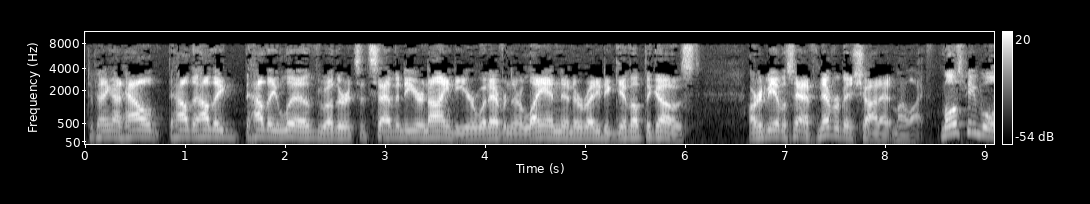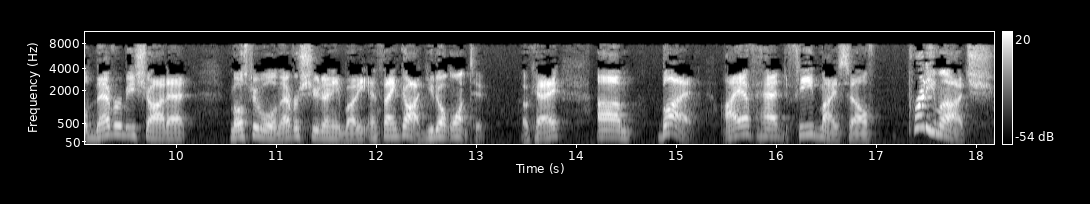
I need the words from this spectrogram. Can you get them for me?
depending on how, how, how they, how they lived, whether it's at 70 or 90 or whatever, and they're laying and they're ready to give up the ghost, are going to be able to say, I've never been shot at in my life. Most people will never be shot at. Most people will never shoot anybody. And thank God you don't want to. Okay. Um, but I have had to feed myself pretty much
